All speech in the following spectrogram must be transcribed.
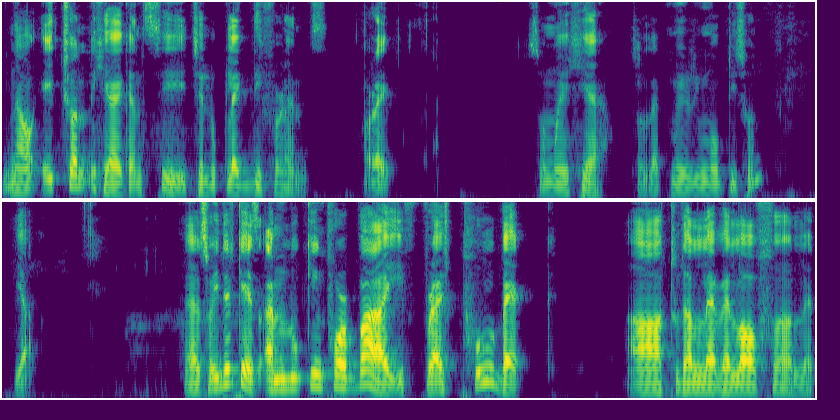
now h1 here i can see it will look like difference. All right somewhere here. So let me remove this one. Yeah. Uh, so in that case i'm looking for buy if price pull back uh, to the level of uh, let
